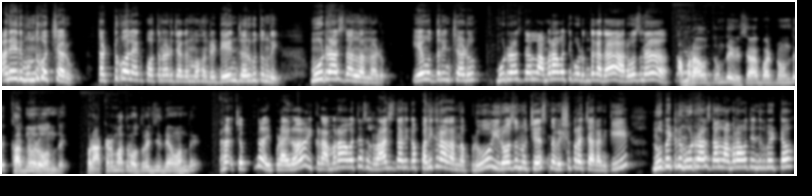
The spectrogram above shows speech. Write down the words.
అనేది ముందుకొచ్చారు. తట్టుకోలేకపోతున్నాడు జగన్మోహన్ రెడ్డి. ఏం జరుగుతుంది? మూడు రాజధానులు అన్నాడు. ఏం ఉద్ధరించాడు? మూడు రాజధానులు అమరావతి కూడా ఉంది కదా ఆ రోజున? అమరావతి ఉంది విశాఖపట్నం ఉంది కర్నూలు ఉంది. ఇప్పుడు అక్కడ మాత్రం ఉత్తరించింది ఏముంది చెప్తున్నా ఇప్పుడు ఆయన ఇక్కడ అమరావతి అసలు రాజధానిగా పనికిరాదు అన్నప్పుడు ఈ రోజు నువ్వు చేస్తున్న విష ప్రచారానికి నువ్వు పెట్టిన మూడు రాజధానులు అమరావతి ఎందుకు పెట్టావు?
